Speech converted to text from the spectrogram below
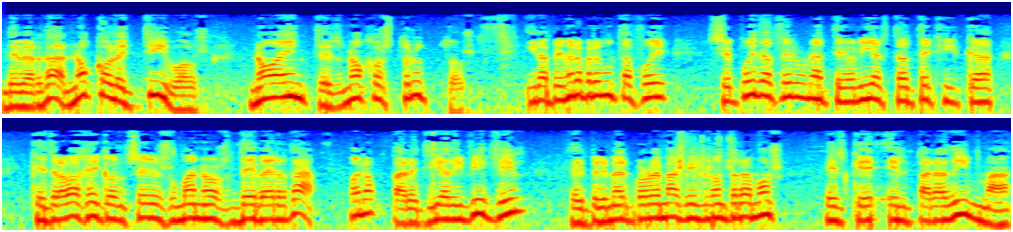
de verdad, no colectivos, no entes, no constructos. Y la primera pregunta fue, ¿se puede hacer una teoría estratégica que trabaje con seres humanos de verdad? Bueno, parecía difícil. El primer problema que encontramos es que el paradigma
